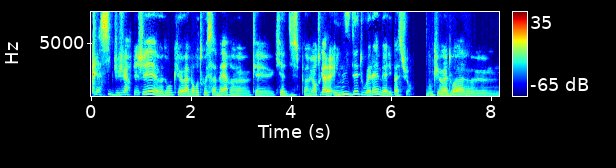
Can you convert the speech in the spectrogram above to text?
classique du JRPG, donc elle veut retrouver sa mère qui, a, qui a disparu. En tout cas, elle a une idée d'où elle est, mais elle est pas sûre. Donc euh, elle doit, euh,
